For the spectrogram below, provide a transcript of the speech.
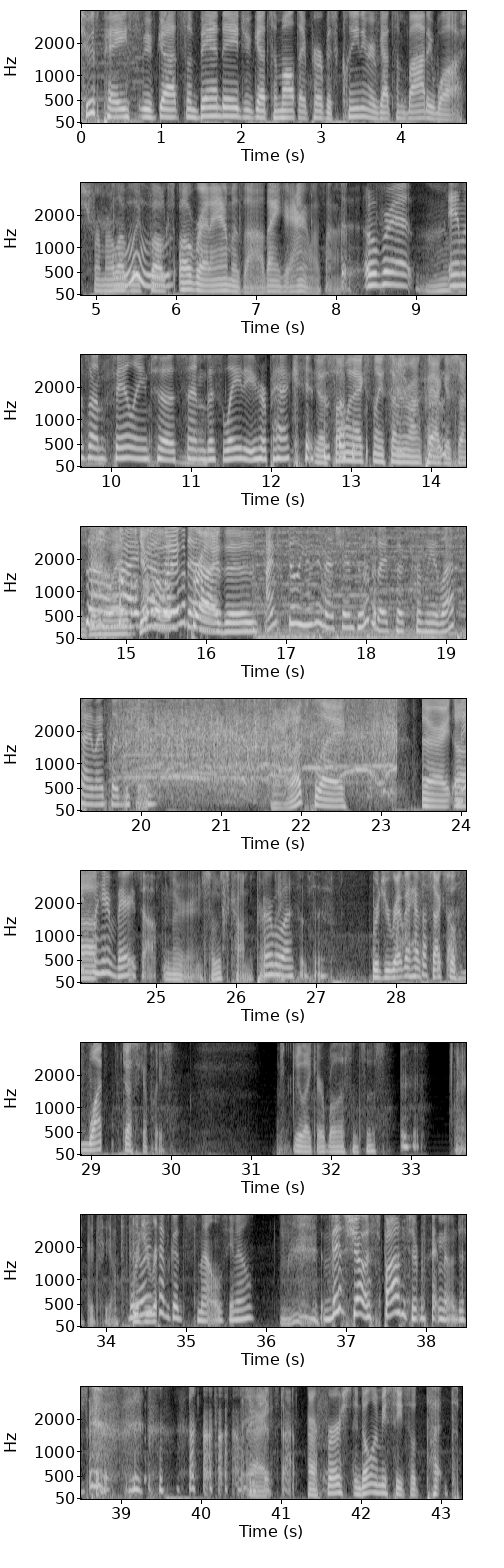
toothpaste. We've got some Band-Aids. We've got some multi-purpose cleaner. We've got some body wash from our lovely Ooh. folks over at Amazon. Thank you, Amazon. Uh, over at mm. Amazon failing to send Yes. this lady her package. Yeah, someone accidentally sent me the wrong package, so I'm So giving away, I giving away the uh, prizes. I'm still using that shampoo that I took from the last time I played this game. All right, let's play. All right. It makes Uh, my hair very soft. all right, so let's come. apparently. Herbal essences. Would you rather have sex with one? Jessica, please. You like herbal essences? Mhm. All right, good for you. They Would you always ra- have good smells, you know? Mm. This show is sponsored by. No, just kidding. I right. should stop. Our first, and don't let me see. So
